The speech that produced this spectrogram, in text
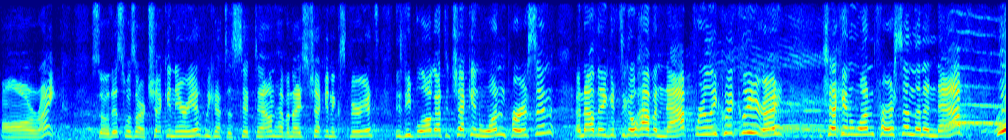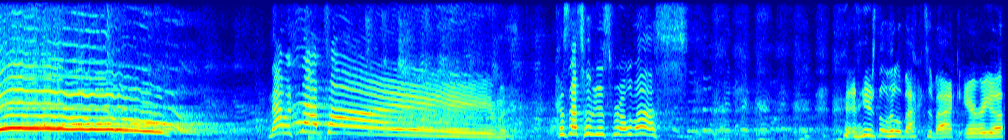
All right. So this was our check-in area. We got to sit down, have a nice check-in experience. These people all got to check in one person, and now they get to go have a nap really quickly, right? Check in one person, then a nap. Woo! Now it's nap time! Because that's what it is for all of us. and here's the little back-to-back area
